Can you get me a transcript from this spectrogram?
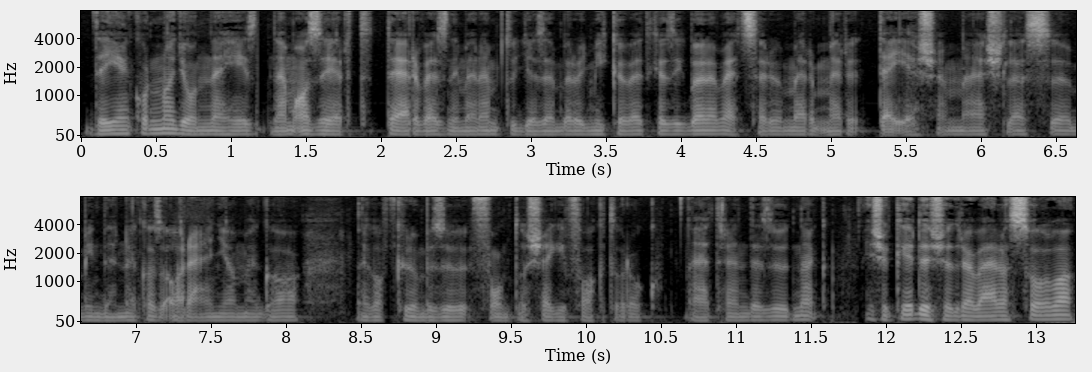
De ilyenkor nagyon nehéz nem azért tervezni, mert nem tudja az ember, hogy mi következik be, nem egyszerűen, mert, mert teljesen más lesz mindennek az aránya, meg a, meg a különböző fontossági faktorok átrendeződnek. És a kérdésedre válaszolva,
